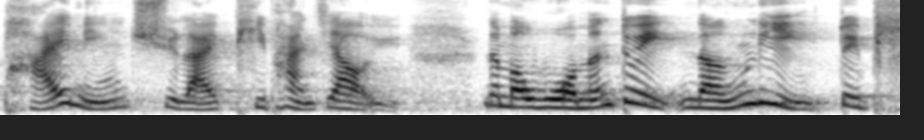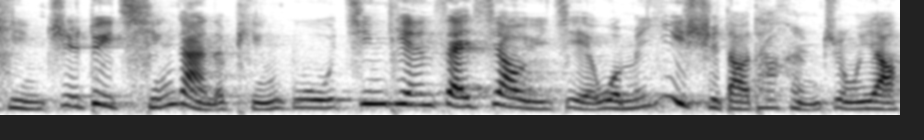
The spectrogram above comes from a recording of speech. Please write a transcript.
排名去来批判教育。那么，我们对能力、对品质、对情感的评估，今天在教育界，我们意识到它很重要。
